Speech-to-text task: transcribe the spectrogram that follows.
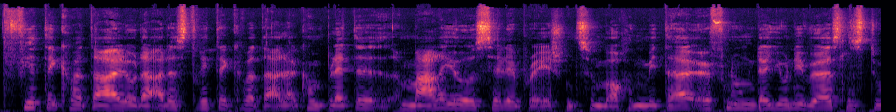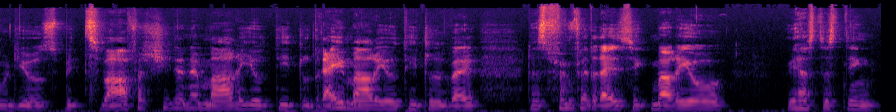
vierte Quartal oder auch das dritte Quartal eine komplette Mario Celebration zu machen mit der Eröffnung der Universal Studios, mit zwei verschiedenen Mario-Titel, drei Mario-Titel, weil das 35 Mario, wie heißt das Ding?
